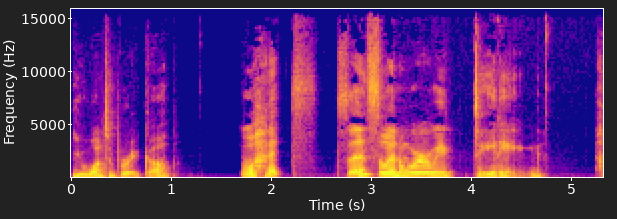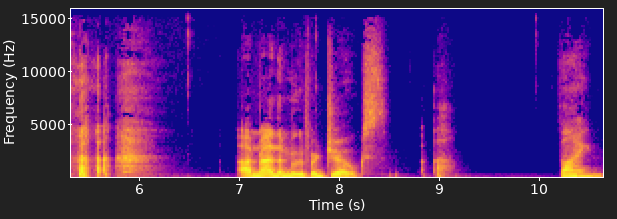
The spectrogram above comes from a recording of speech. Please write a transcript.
You want to break up? What? Since when were we dating? I'm not in the mood for jokes. Fine.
